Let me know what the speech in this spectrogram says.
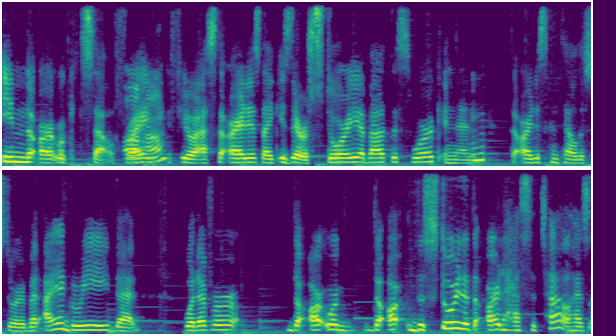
in the artwork itself, right? Uh-huh. If you ask the artist, like, is there a story about this work? And then mm-hmm. the artist can tell the story. But I agree that whatever the artwork, the art, the story that the art has to tell has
